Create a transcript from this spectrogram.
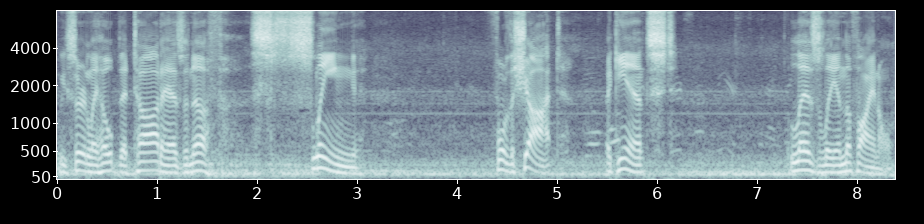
We certainly hope that Todd has enough sling for the shot against Leslie in the final.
